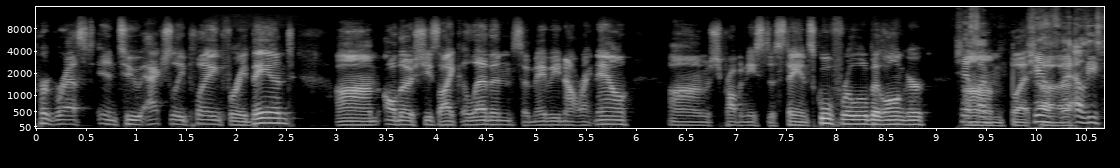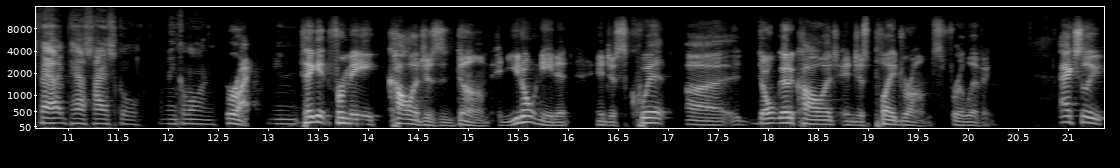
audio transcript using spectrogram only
progressed into actually playing for a band. Um, although she's like 11, so maybe not right now. Um, she probably needs to stay in school for a little bit longer. She has, Um, but she has uh, at least past high school. I mean, come on. right. I mean, take it from me college is dumb and you don't need it and just quit uh don't go to college and just play drums for a living actually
